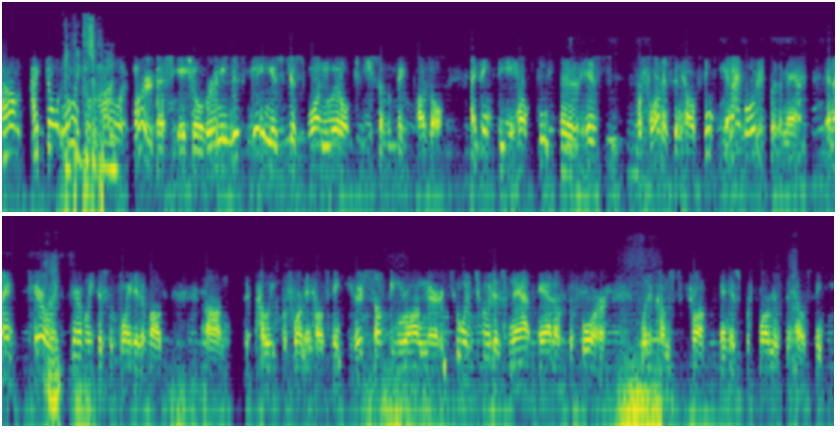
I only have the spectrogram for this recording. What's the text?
Um, I don't know. Do you think it's a crime? another investigation over. I mean, this meeting is just one little piece of a big puzzle. I think the Helsinki, uh, his performance in Helsinki, and I voted for the man, and I'm terribly, Right. terribly disappointed about um, how he performed in Helsinki. There's something wrong there. Two and two does not add up to four when it comes to Trump and his performance in Helsinki.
